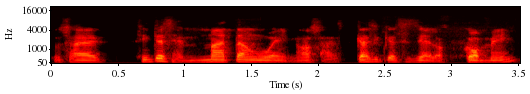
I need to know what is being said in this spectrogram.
o sea, Cynthia se mata a un güey, ¿no? O sea, casi casi se lo come,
